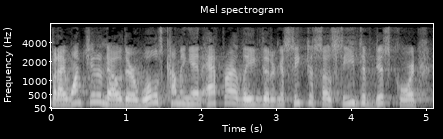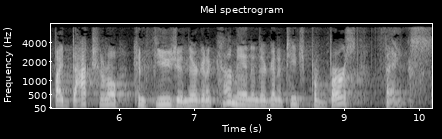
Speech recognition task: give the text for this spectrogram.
but I want you to know there are wolves coming in after I leave that are going to seek to sow seeds of discord by doctrinal confusion. They're going to come in and they're going to teach perverse things.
